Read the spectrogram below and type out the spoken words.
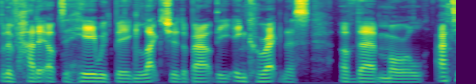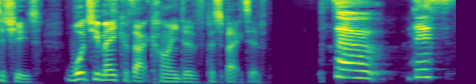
but have had it up to here with being lectured about the incorrectness of their moral attitudes. What do you make of that kind of perspective? So, this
